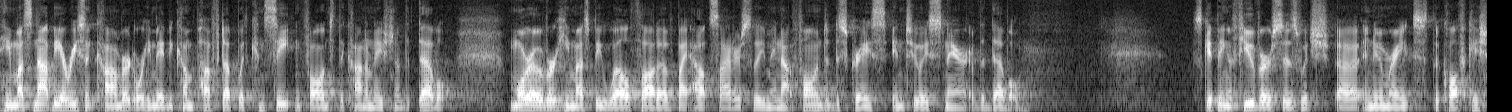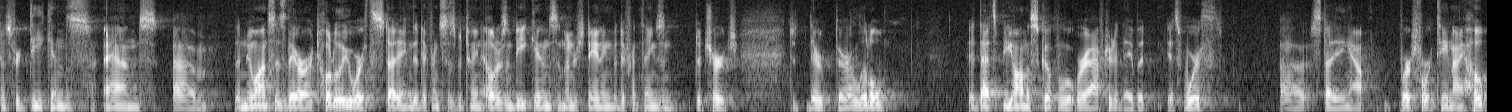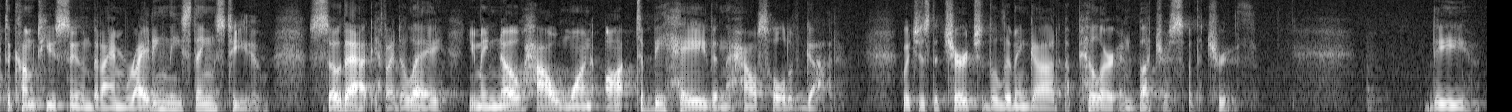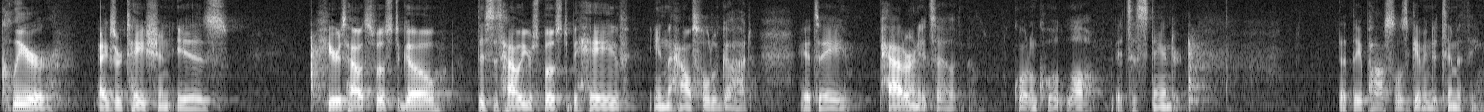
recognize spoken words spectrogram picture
He must not be a recent convert, or he may become puffed up with conceit and fall into the condemnation of the devil. Moreover, he must be well thought of by outsiders so that he may not fall into disgrace, into a snare of the devil. Skipping a few verses which uh, enumerate the qualifications for deacons and um, the nuances there are totally worth studying the differences between elders and deacons and understanding the different things in the church. They're, they're a little, that's beyond the scope of what we're after today, but it's worth uh, studying out. Verse 14 I hope to come to you soon, but I am writing these things to you so that, if I delay, you may know how one ought to behave in the household of God, which is the church of the living God, a pillar and buttress of the truth. The clear exhortation is here's how it's supposed to go. This is how you're supposed to behave in the household of God. It's a pattern, it's a quote unquote law, it's a standard that the apostle is giving to Timothy.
